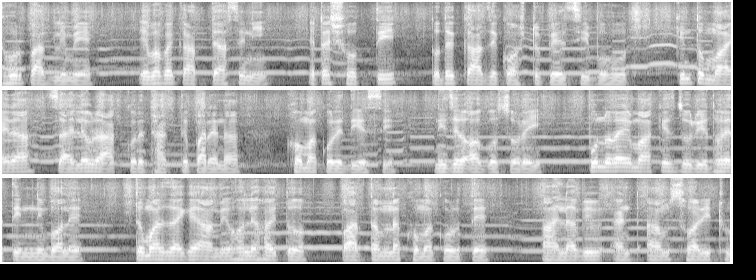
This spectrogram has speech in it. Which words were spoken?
ধুর পাগলি মেয়ে, এভাবে কাঁদতে আসেনি। এটা সত্যি, তোদের কাজে কষ্ট পেয়েছি বহুত। কিন্তু মায়েরা চাইলেও রাগ করে থাকতে পারে না। ক্ষমা করে দিয়েছি নিজের অগোচরেই। পুনরায় মাকে জড়িয়ে ধরে তিন্নি বলে, তোমার জায়গায় আমি হলে হয়তো পারতাম না ক্ষমা করতে। I love you and I'm sorry to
